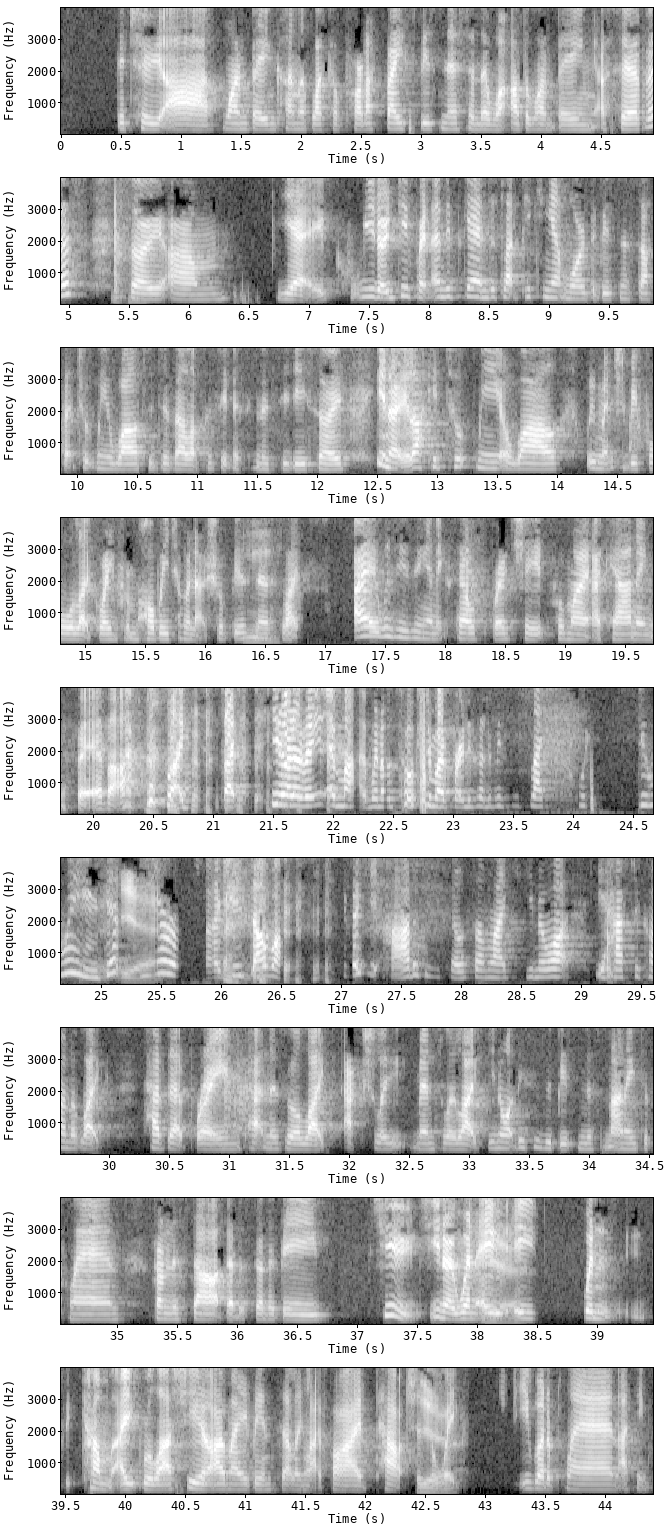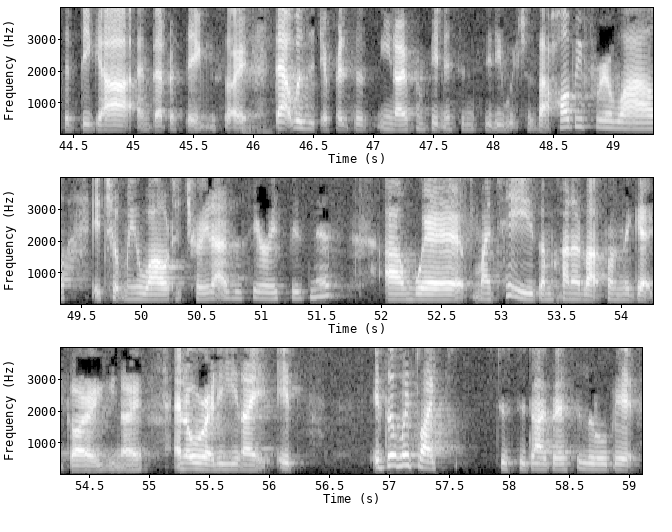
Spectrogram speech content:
the two are. One being kind of like a product based business, and the other one being a service. Mm-hmm. So um, yeah, it, you know, different. And again, just like picking out more of the business stuff that took me a while to develop for fitness in the city. So you know, like it took me a while. We mentioned before, like going from hobby to an actual business, mm. like I was using an Excel spreadsheet for my accounting forever. like, just like, you know what I mean? And my, when I was talking to my friend who's got a business, she's like, what are you doing? Get yeah. Xero. Like, you're dumber. you make it harder for yourself. So I'm like, you know what? You have to kind of like have that brain pattern as well, like actually mentally, like, you know what? This is a business and I need to plan from the start that it's going to be huge. You know, when yeah. when come April last year, I may have been selling like five pouches Yeah. a week. You've got to plan, I think, for bigger and better things. So that was the difference of, you know, from Fitness in the City, which was that hobby for a while. It took me a while to treat it as a serious business, um, where my teas, I'm kind of like from the get go, you know, and already, you know, it's, it's almost like just to diverse a little bit,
